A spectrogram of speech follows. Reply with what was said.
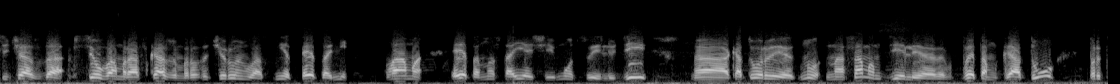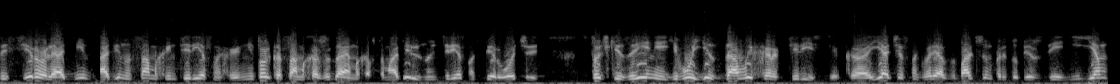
сейчас, да, все вам расскажем, разочаруем вас. Нет, это не реклама, это настоящие эмоции людей, а, которые, ну, на самом деле, в этом году протестировали один, один из самых интересных и не только самых ожидаемых автомобилей, но интересных в первую очередь с точки зрения его ездовых характеристик. Э, Я, честно говоря, с большим предубеждением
